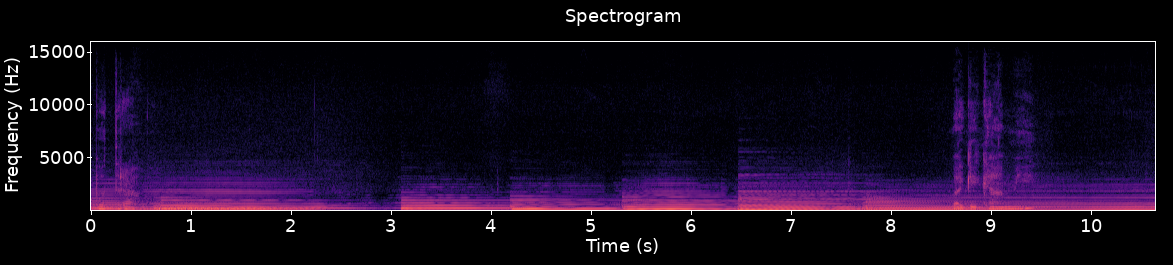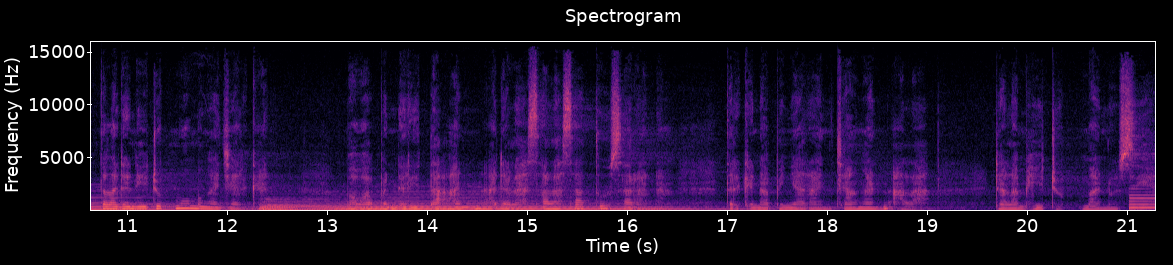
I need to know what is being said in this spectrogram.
putramu. Bagi kami, teladan hidupmu mengajarkan bahwa penderitaan adalah salah satu sarana tergenapinya rancangan Allah dalam hidup manusia.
